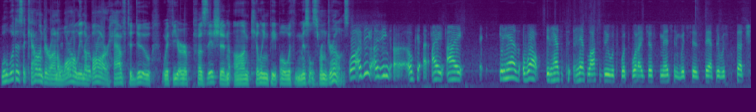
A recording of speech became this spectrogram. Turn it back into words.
Well, what does a calendar on a wall in a bar have to do with your position on killing people with missiles from drones? Well, I think I think uh, okay. I I it has well, it has it has a lot to do with with what I just mentioned, which is that there was such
